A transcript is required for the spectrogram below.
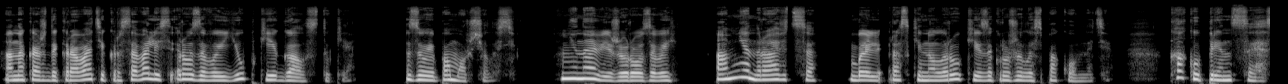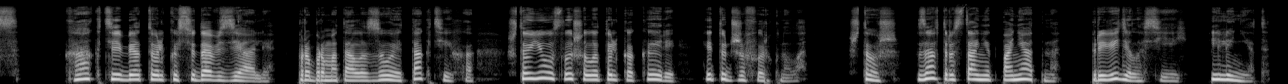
А на каждой кровати красовались розовые юбки и галстуки. Зоя поморщилась. «Ненавижу розовый». «А мне нравится». Белль раскинула руки и закружилась по комнате. «Как у принцесс». «Как тебя только сюда взяли?» пробормотала Зоя так тихо, что ее услышала только Кэрри и тут же фыркнула. Что ж, завтра станет понятно, привиделось ей или нет.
